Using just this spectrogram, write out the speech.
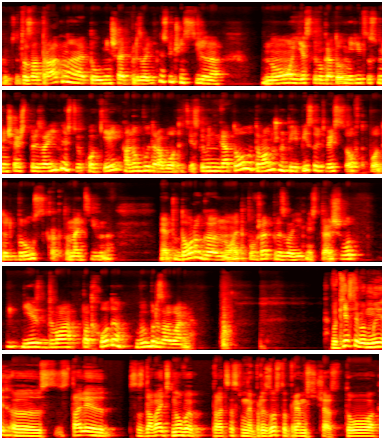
это затратно, это уменьшает производительность очень сильно, но если вы готовы мириться с уменьшающей производительностью, окей, оно будет работать. Если вы не готовы, то вам нужно переписывать весь софт под Эльбрус как-то нативно. Это дорого, но это повышает производительность. Дальше вот есть два подхода, выбор за вами. Вот если бы мы э, стали создавать новое процессорное производство прямо сейчас, то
